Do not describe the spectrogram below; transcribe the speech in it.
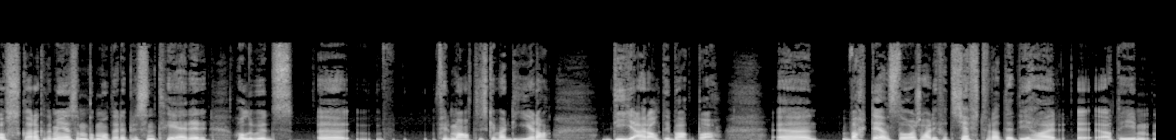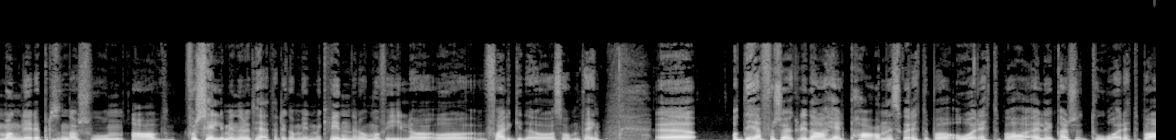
Oscar-akademiet, som på en måte representerer Hollywoods øh, filmatiske verdier, da, de er alltid bakpå. Eh, hvert eneste år så har de fått kjeft for at de, har, eh, at de mangler representasjon av forskjellige minoriteter. Det kan begynne med kvinner, homofile og, og fargede og sånne ting. Eh, Og det forsøker de da helt panisk å rette på året etterpå, eller kanskje to år etterpå,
